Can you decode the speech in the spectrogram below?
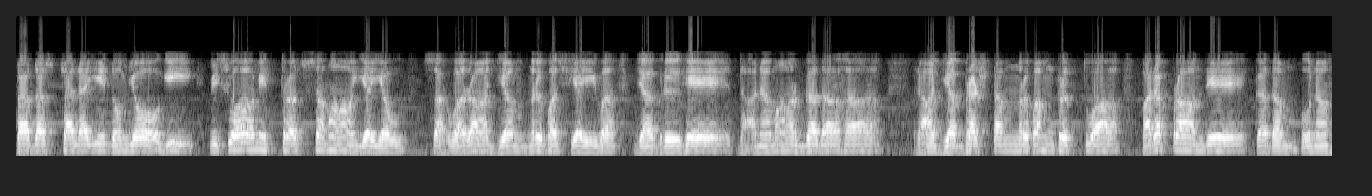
तदश्चलयितुं योगी विश्वामित्रः समाययौ सर्वराज्यं नृपस्यैव जगृहे धनमार्गदः राज्यभ्रष्टं नृपं कृत्वा परप्रान्ते गदं पुनः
